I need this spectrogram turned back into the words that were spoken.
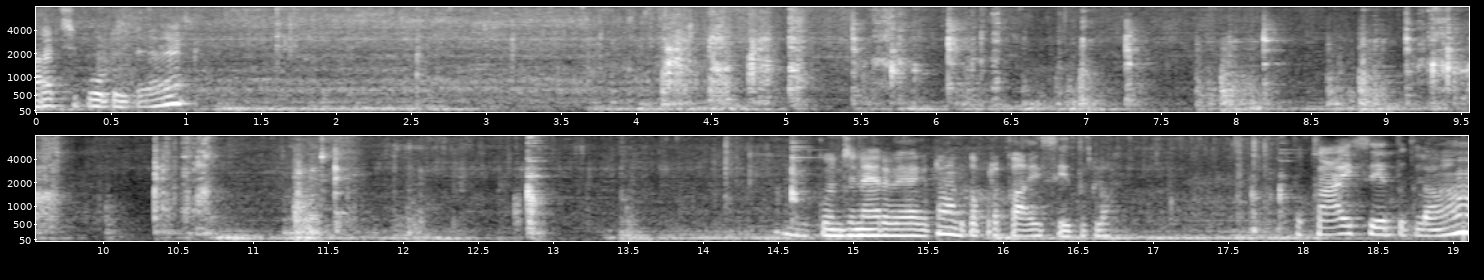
அரைச்சி போட்டுக்கிட்டேன். கொஞ்ச நேரம் வேகட்டும் அதுக்கப்புறம் காய் சேர்த்துக்கலாம். இப்போ காய் சேர்த்துக்கலாம்.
